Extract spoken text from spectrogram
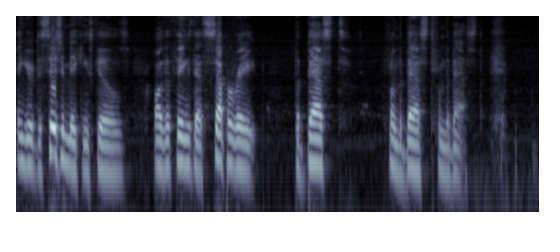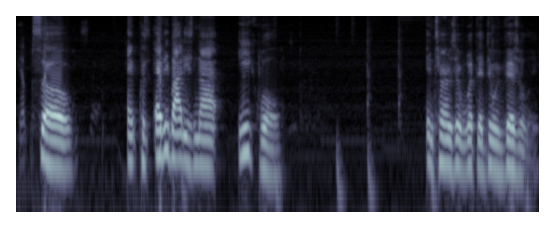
and your decision making skills are the things that separate the best from the best from the best. Yep. So, because everybody's not equal in terms of what they're doing visually.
